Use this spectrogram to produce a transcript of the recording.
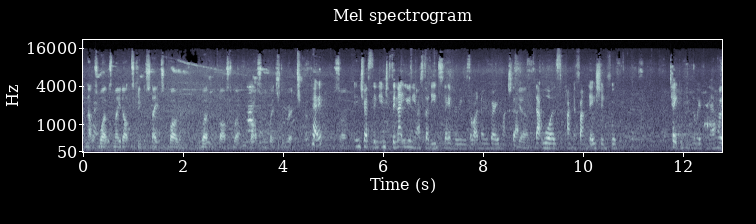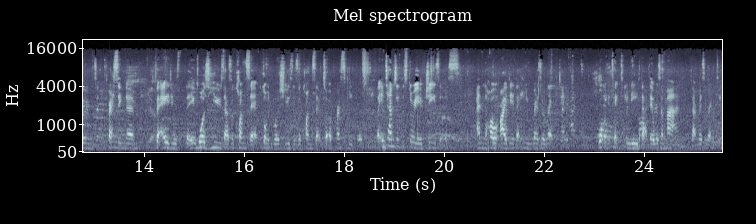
And that was why it was made up to keep the status quo and the working class to working class and the rich to rich. Okay, So interesting, interesting. At uni, I studied slavery, so I know very much that Yeah. that was kind of foundation for taking people away from their homes and oppressing them Yeah. for ages. That it was used as a concept. God was used as a concept to oppress people. But in terms of the story of Jesus and the whole idea that he resurrected, what would it take to believe that there was a man that resurrected?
